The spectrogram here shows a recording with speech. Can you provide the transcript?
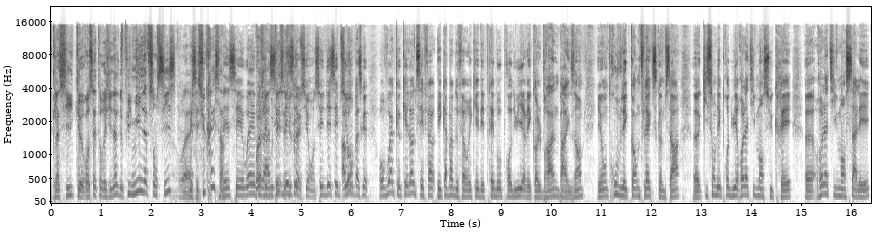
classique, euh, recette originale depuis 1906. Ouais. Mais c'est sucré ça. Mais c'est ouais, Moi, voilà, c'est une déception. C'est une déception Ah parce que on voit que Kellogg est, est capable de fabriquer des très beaux produits avec Olbran par exemple, et on trouve les cornflakes comme ça, euh, qui sont des produits relativement sucrés, euh, relativement salés,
